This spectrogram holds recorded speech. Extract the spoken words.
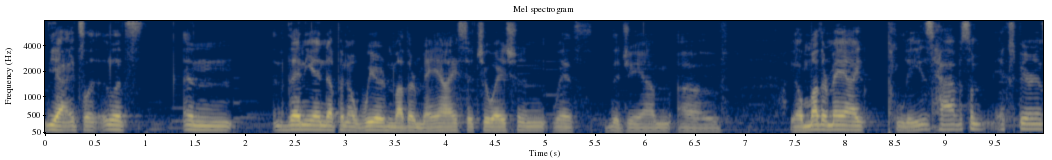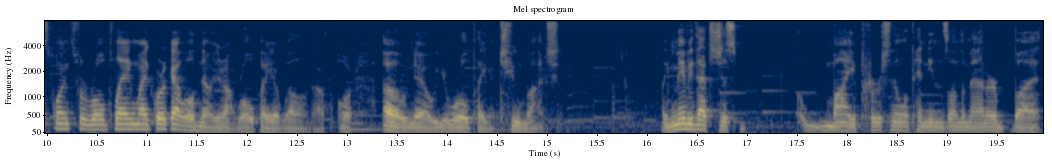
Yeah, it's let's and then you end up in a weird Mother May I situation with the GM of, you know, Mother May I please have some experience points for role playing my workout? Well, no, you're not role playing it well enough. Or, oh no, you're role playing it too much. Like maybe that's just my personal opinions on the matter, but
